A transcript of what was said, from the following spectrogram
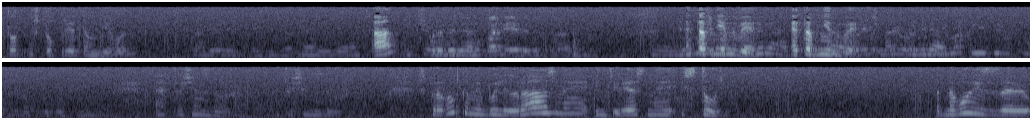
Что, что при этом делают? А? Проверяют. Это в Нинве. Это в Нинве. Это очень здорово. Это очень здорово. С пророками были разные интересные истории. Одного из э,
